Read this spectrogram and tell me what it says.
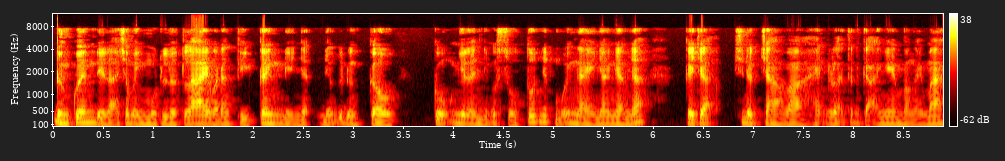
Đừng quên để lại cho mình một lượt like và đăng ký kênh để nhận những cái đường cầu cũng như là những số tốt nhất mỗi ngày nha anh em nhé. Ok chưa? Xin được chào và hẹn gặp lại tất cả anh em vào ngày mai.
